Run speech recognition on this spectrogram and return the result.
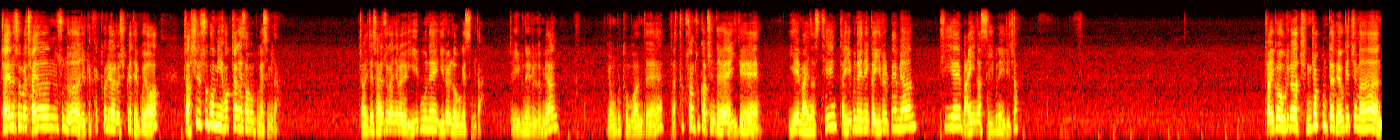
자, 이런 식으로 자연수는 이렇게 팩토리얼로 쉽게 되고요. 자, 실수 범위 확장해서 한번 보겠습니다. 자, 이제 자연수가 아니라 2분의 1을 넣어보겠습니다. 자, 2분의 1을 넣으면 0부터 무한대. 자, 특수함수 값인데 이게 2의 마이너스 t. 자, 2분의 1이니까 2를 빼면 t의 마이너스 2분의 1이죠. 자, 이거 우리가 중적분 때 배우겠지만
